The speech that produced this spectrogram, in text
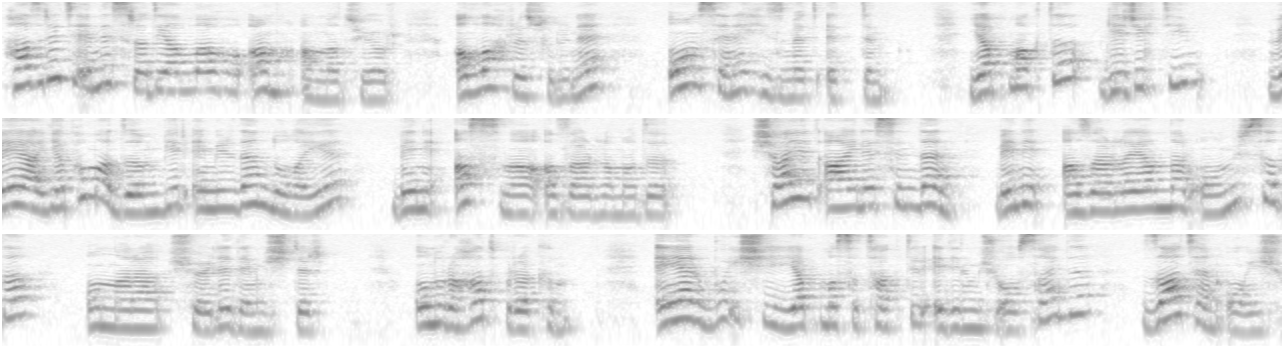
Hazreti Enes radıyallahu anh anlatıyor. Allah Resulüne 10 sene hizmet ettim. Yapmakta geciktiğim veya yapamadığım bir emirden dolayı beni asla azarlamadı. Şayet ailesinden beni azarlayanlar olmuşsa da onlara şöyle demiştir. Onu rahat bırakın. Eğer bu işi yapması takdir edilmiş olsaydı zaten o iş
